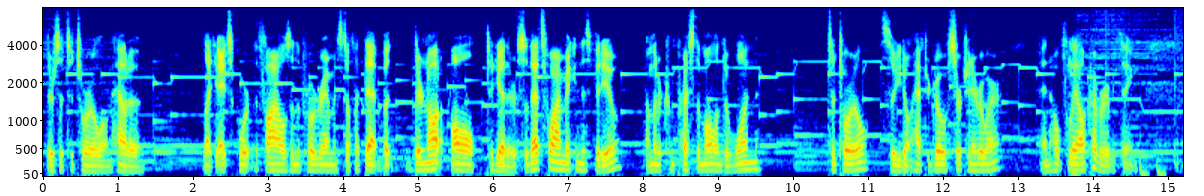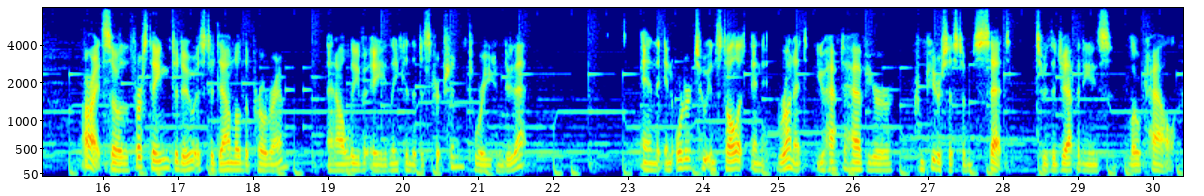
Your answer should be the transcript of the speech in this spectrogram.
there's a tutorial on how to like export the files in the program and stuff like that, but they're not all together. So that's why I'm making this video. I'm going to compress them all into one tutorial so you don't have to go searching everywhere, and hopefully I'll cover everything. Alright, so the first thing to do is to download the program, and I'll leave a link in the description to where you can do that. And in order to install it and run it, you have to have your computer system set to the Japanese locale,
